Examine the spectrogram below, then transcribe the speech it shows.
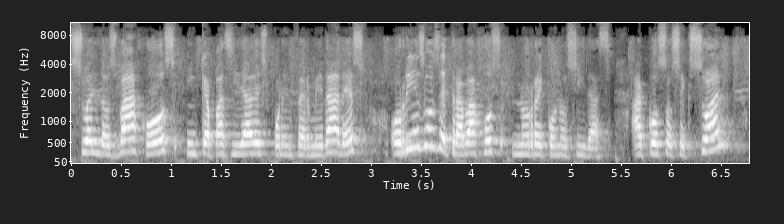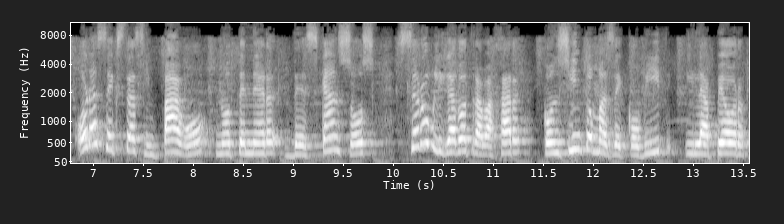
sueldos bajos, incapacidades por enfermedades o riesgos de trabajos no reconocidas, acoso sexual, horas extras sin pago, no tener descansos, ser obligado a trabajar con síntomas de COVID y la peor,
